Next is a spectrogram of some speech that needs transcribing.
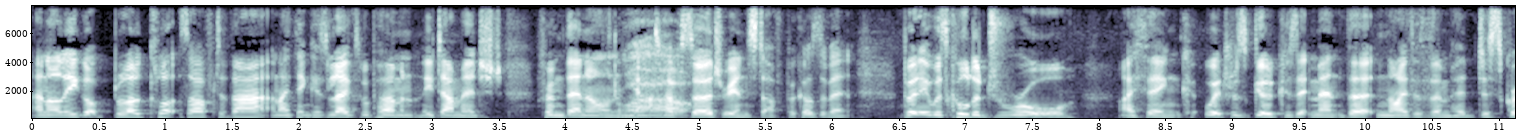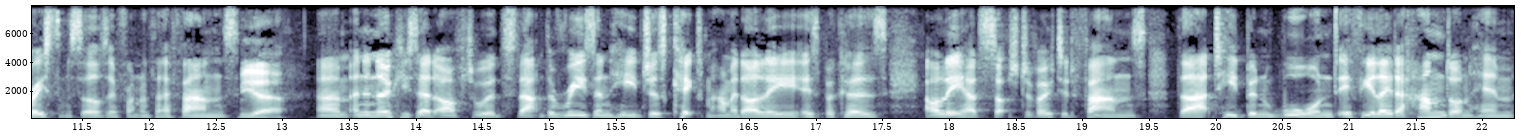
And Ali got blood clots after that, and I think his legs were permanently damaged from then on. He had to have surgery and stuff because of it. But it was called a draw. I think, which was good because it meant that neither of them had disgraced themselves in front of their fans. Yeah. Um, and Inoki said afterwards that the reason he just kicked Muhammad Ali is because Ali had such devoted fans that he'd been warned if he laid a hand on him,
